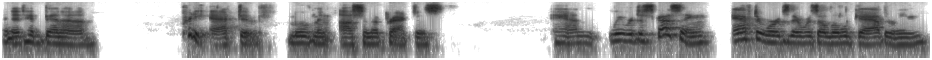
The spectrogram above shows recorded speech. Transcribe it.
and it had been a pretty active movement asana practice. And we were discussing afterwards, there was a little gathering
